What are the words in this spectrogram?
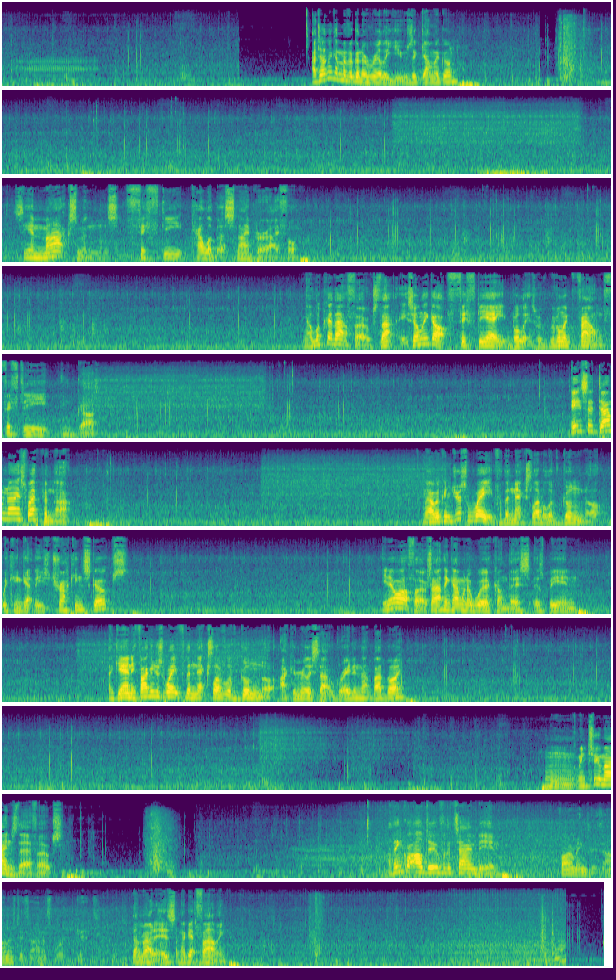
I don't think I'm ever going to really use a gamma gun. See, a marksman's 50 caliber sniper rifle. Look at that, folks. That it's only got 58 bullets. We've, we've only found 50. Oh God. It's a damn nice weapon, that. Now we can just wait for the next level of gun nut. We can get these tracking scopes. You know what, folks? I think I'm going to work on this as being. Again, if I can just wait for the next level of gun nut, I can really start upgrading that bad boy. Hmm, I'm in two minds there, folks. I think what I'll do for the time being Farming's as honest as honest work gets. Damn right it is. I get farming.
